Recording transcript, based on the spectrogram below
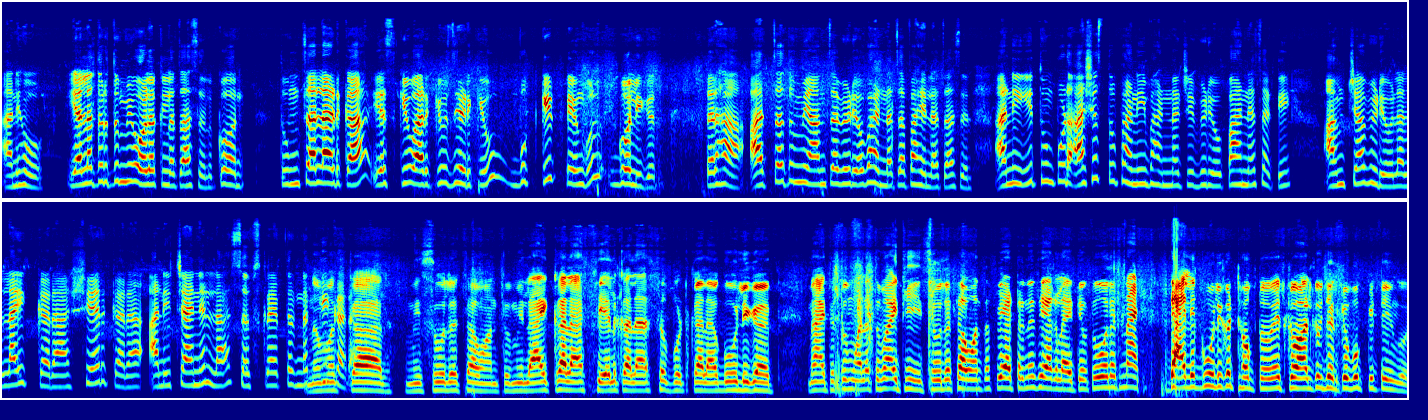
आणि हो याला तर तुम्ही ओळखलंच असेल. कोण? तुमचा लाडका S Q R Q Z Q बुक्कीट टेंगुल गोलीगर तर हा आजचा तुम्ही आमचा व्हिडिओ भांडणाचा पाहिलाच असेल. आणि इथून पुढे असेच तुफानी भांडणाचे व्हिडिओ पाहण्यासाठी आमच्या व्हिडिओला लाईक करा शेअर करा आणि चॅनलला सबस्क्राईब तर नक्की करा. नमस्कार मी सोल चव्हाण. तुम्ही लाईक करा शेअर करा सपोर्ट करा गोलीगत. नाही तर तुम्हाला तर माहिती सोल चव्हाणचा पॅटर्नच लागलाय ते तो ओळख नाही डायरेक्ट गोलीगत ठोकतो. वेस कॉल झलके बुक किटिंग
